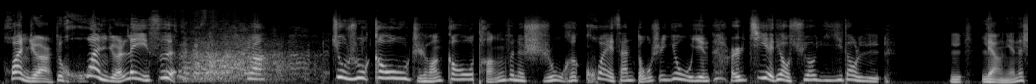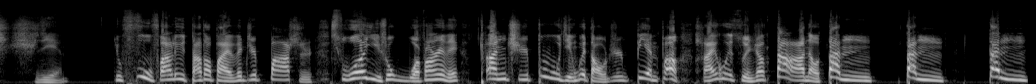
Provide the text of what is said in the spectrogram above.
患者对患者类似，是吧？就是说高脂肪、高糖分的食物和快餐都是诱因，而戒掉需要一到两年的时间，就复发率达到百分之八十。所以说，我方认为贪吃不仅会导致变胖，还会损伤大脑蛋蛋蛋。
